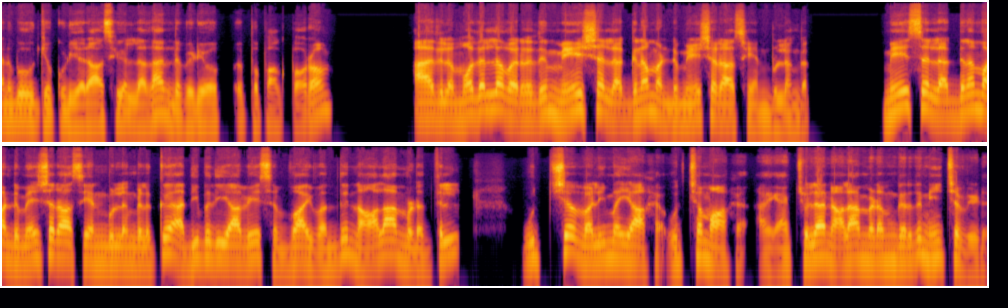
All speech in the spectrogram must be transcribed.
அனுபவிக்கக்கூடிய ராசிகளில் தான் இந்த வீடியோ இப்போ பார்க்க போகிறோம் அதில் முதல்ல வர்றது மேஷ லக்னம் அண்டு மேஷராசி அன்புள்ளங்கள். மேச லக்னம் அண்டு மேஷராசி அன்புள்ளங்களுக்கு அதிபதியாகவே செவ்வாய் வந்து நாலாம் இடத்தில் உச்ச வலிமையாக உச்சமாக அது ஆக்சுவலாக நாலாம் இடம்ங்கிறது நீச்ச வீடு.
